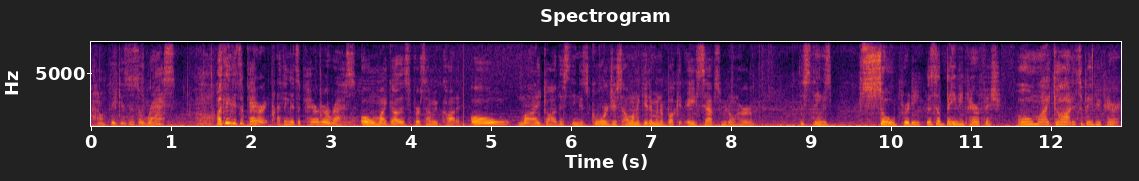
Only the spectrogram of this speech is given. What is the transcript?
I don't think, is this a wrasse? I think it's a parrot. I think it's a parrot or a wrasse. Oh my God, this is the first time we've caught it. Oh my God, this thing is gorgeous. I wanna get him in a bucket ASAP so we don't hurt him. This thing is so pretty. This is a baby parrotfish. Oh my God, it's a baby parrot.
